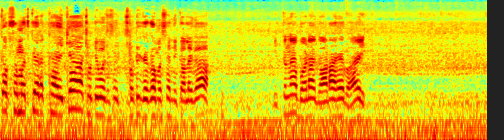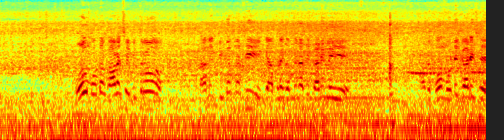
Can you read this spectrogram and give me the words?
पिकअप समझ के रखा है क्या छोटी वजह से छोटी जगह में से निकालेगा इतना बड़ा गाड़ा है भाई બહુ મોટો ગાડો છે મિત્રો નાની પિકઅપ નથી કે આપણે ગમે ત્યાંથી ગાડી લઈએ આ તો બહુ મોટી ગાડી છે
